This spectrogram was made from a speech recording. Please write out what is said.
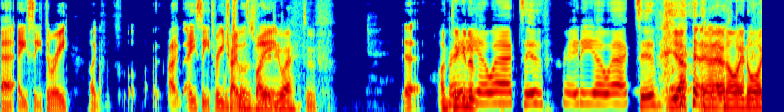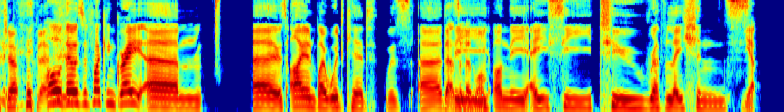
uh, AC3. Like uh, AC3 Which trailer one was is playing. radioactive. Uh, I'm thinking of radioactive, radioactive. yeah, yeah. No, I know it. Yeah. oh, there was a fucking great. um uh, it was Iron by Woodkid was uh, That's the, another one. on the AC2 Revelations Yep.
